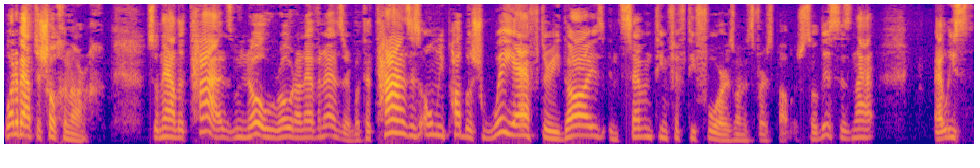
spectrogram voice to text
What about the Shulchan Aruch? So now the Taz, we know, wrote on Even HaEzer, but the Taz is only published way after he dies in 1754 is when it's first published. So this is not, at least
